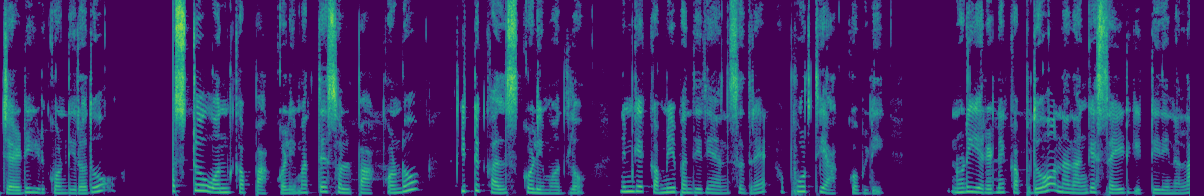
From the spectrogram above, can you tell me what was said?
ಜಡಿ ಹಿಡ್ಕೊಂಡಿರೋದು ಫಸ್ಟು ಒಂದು ಕಪ್ ಹಾಕ್ಕೊಳ್ಳಿ. ಮತ್ತು ಸ್ವಲ್ಪ ಹಾಕ್ಕೊಂಡು ಹಿಟ್ಟು ಕಲಿಸ್ಕೊಳ್ಳಿ ಮೊದಲು. ನಿಮಗೆ ಕಮ್ಮಿ ಬಂದಿದೆ ಅನಿಸಿದ್ರೆ ಪೂರ್ತಿ ಹಾಕ್ಕೊಬಿಡಿ. ನೋಡಿ ಎರಡನೇ ಕಪ್ದು ನಾನು ಹಂಗೆ ಸೈಡ್ಗೆ ಇಟ್ಟಿದ್ದೀನಲ್ಲ,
